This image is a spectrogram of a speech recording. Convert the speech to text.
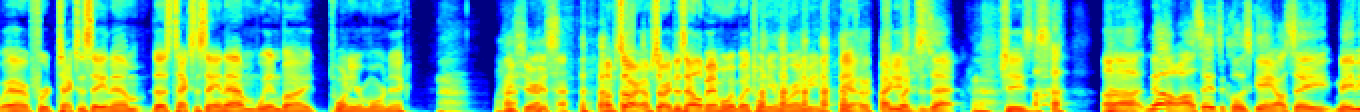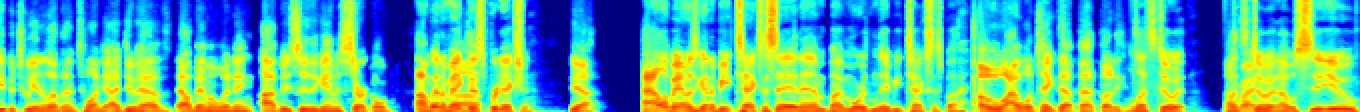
uh, for Texas A&M. Does Texas A&M win by 20 or more, Nick? Are you serious? I'm sorry. I'm sorry. Does Alabama win by 20 or more? I mean, yeah. My question is that. Jesus. Uh, no, I'll say it's a close game. I'll say maybe between 11 and 20. I do have Alabama winning. Obviously, the game is circled. I'm going to make Uh, this prediction. Yeah. Alabama's going to beat Texas A&M by more than they beat Texas by. Oh, I will take that bet, buddy. Let's do it. Let's right. do it. I will see you.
